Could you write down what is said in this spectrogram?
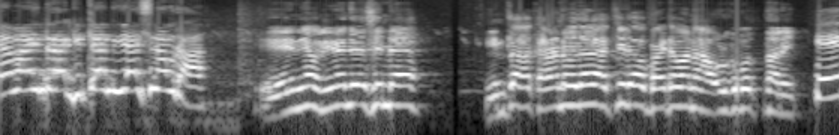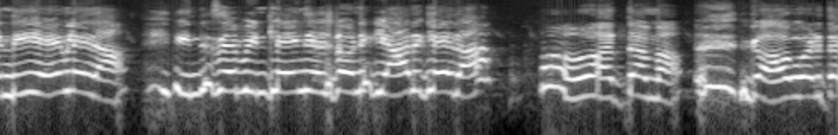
ఏమైందిరా? గిట్ట ఎందుకు చేసినావురా? ఏం నేనేం చేసిండే? ఇంట్లో కరెంట్ మీద వచ్చి బయట ఉన్నా ఉడకపోతున్నాను ఏంది? ఏం లేదా? ఇంతసేపు ఇంట్లో ఏం చేసినావు? నీకు యాదికి లేదా? ఓ, అత్తమ్మ. గావు పడతా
